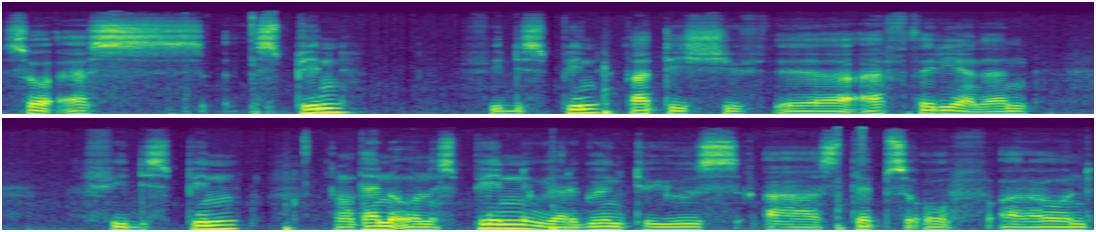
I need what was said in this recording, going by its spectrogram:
So S spin feed spin that is shift uh, F3 and then feed spin. And then on spin we are going to use uh, steps of around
